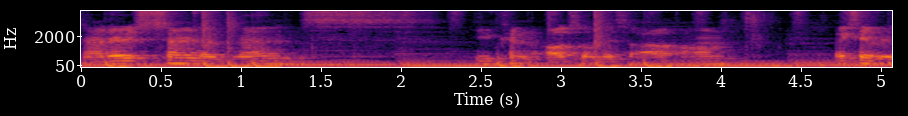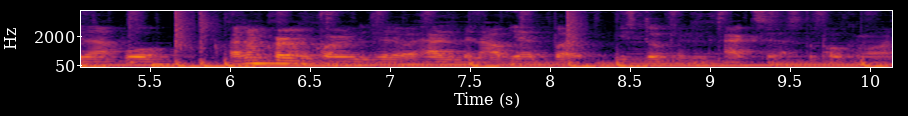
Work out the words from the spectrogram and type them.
Now there's certain events you can also miss out on. Like say for example, as I'm currently recording this video, it hasn't been out yet, but you still can access the Pokemon.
